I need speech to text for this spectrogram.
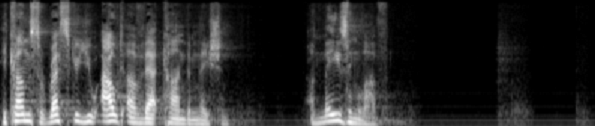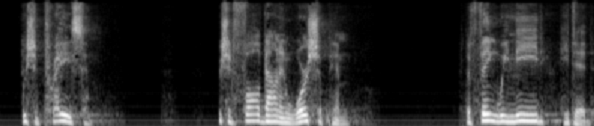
He comes to rescue you out of that condemnation. Amazing love. We should praise him. We should fall down and worship him. The thing we need, he did.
